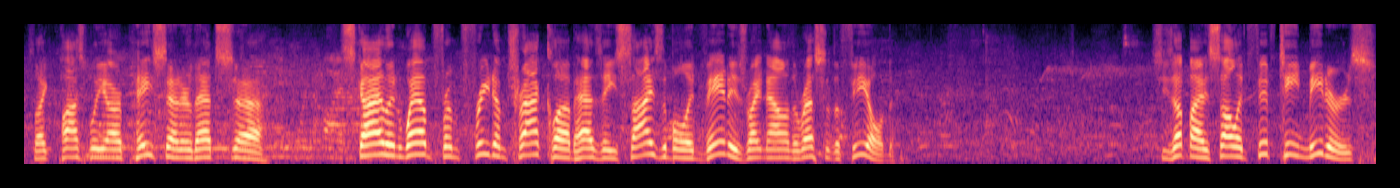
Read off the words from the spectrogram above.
it's like possibly our pace setter. That's uh, Skyland Webb from Freedom Track Club has a sizable advantage right now in the rest of the field. She's up by a solid 15 meters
